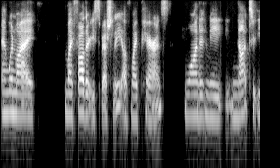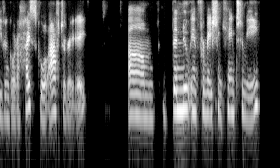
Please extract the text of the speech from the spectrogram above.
And when my my father, especially of my parents, wanted me not to even go to high school after grade eight, um, the new information came to me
